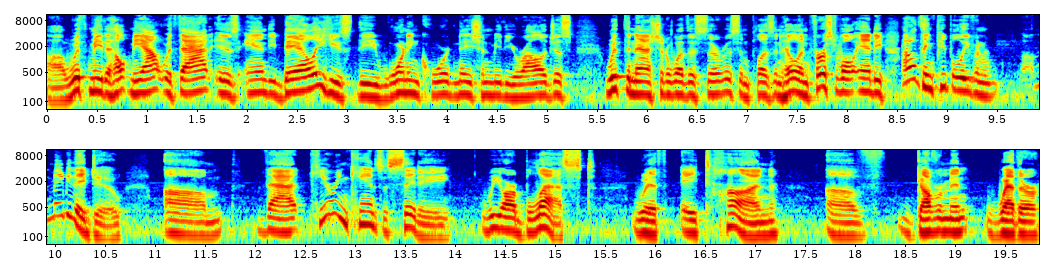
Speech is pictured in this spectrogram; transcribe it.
uh, with me to help me out with that is Andy Bailey. He's the warning coordination meteorologist with the National Weather Service in Pleasant Hill. And first of all, Andy, I don't think people even, uh, maybe they do, um, that here in Kansas City, we are blessed with a ton of government weather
